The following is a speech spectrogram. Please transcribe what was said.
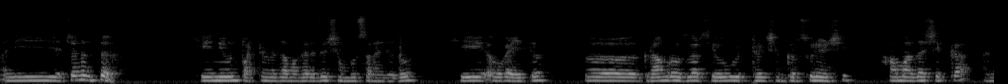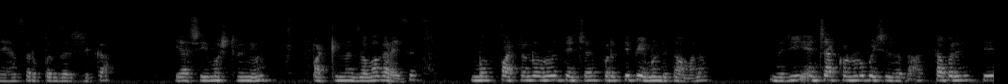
आणि याच्यानंतर हे नेऊन पाटणला जमा करायचं शंभू सरांच्याजवळ हे बघा इथं ग्रामरोजगार ग्राम रोजगार सेवक विठ्ठल शंकर सूर्यवंशी हा माझा शिक्का आणि हा सरपंचाचा शिक्का. हे अशी मास्टर नेऊन पाटलांना जमा करायचं. मग पाटलांवरून त्यांच्या परत ते पेमेंट होतं आम्हाला. म्हणजे यांच्या अकाउंटवर पैसे जातात. आत्तापर्यंत ते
